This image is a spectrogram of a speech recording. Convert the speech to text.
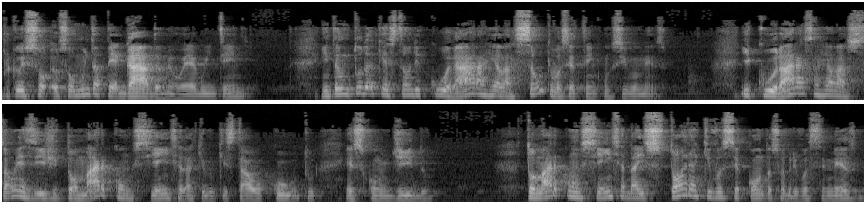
Porque eu sou, eu sou muito apegado ao meu ego, entende? Então tudo é questão de curar a relação que você tem consigo mesmo. E curar essa relação exige tomar consciência daquilo que está oculto, escondido. Tomar consciência da história que você conta sobre você mesmo.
